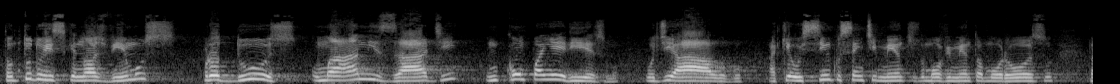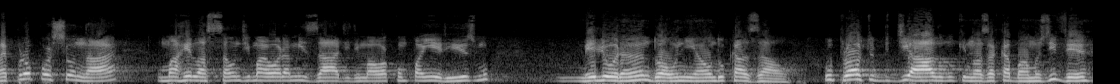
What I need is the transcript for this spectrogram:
Então, tudo isso que nós vimos produz uma amizade, um companheirismo, o diálogo, aqui os cinco sentimentos do movimento amoroso, vai proporcionar uma relação de maior amizade, de maior companheirismo, melhorando a união do casal. O próprio diálogo que nós acabamos de ver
